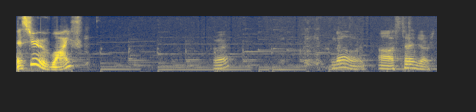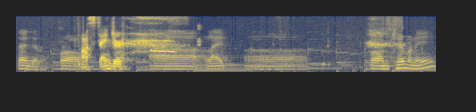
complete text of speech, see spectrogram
is your wife? What? No, uh, stranger, stranger from. A stranger. uh, like uh, from Germany.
